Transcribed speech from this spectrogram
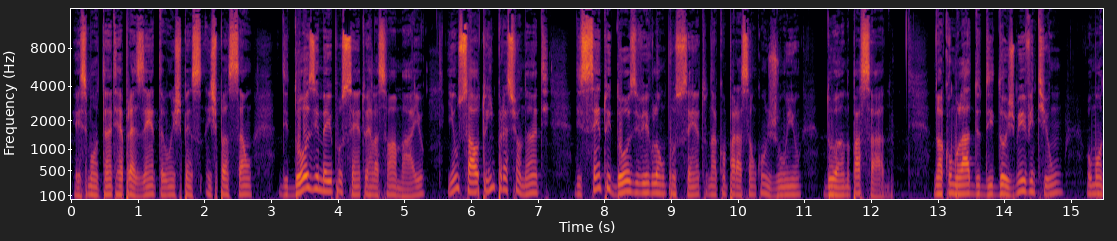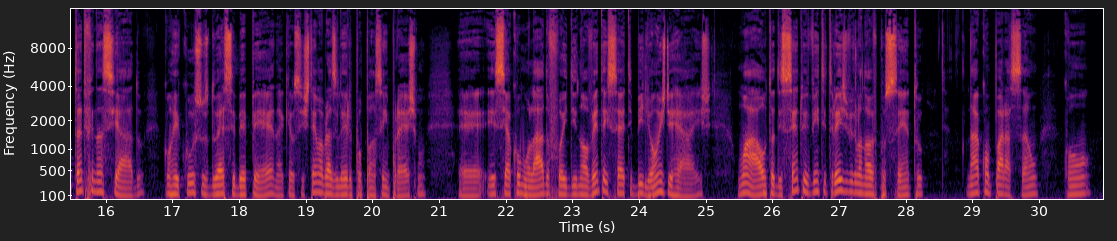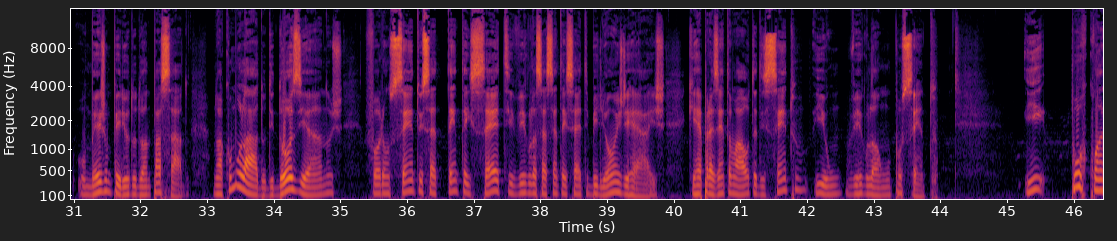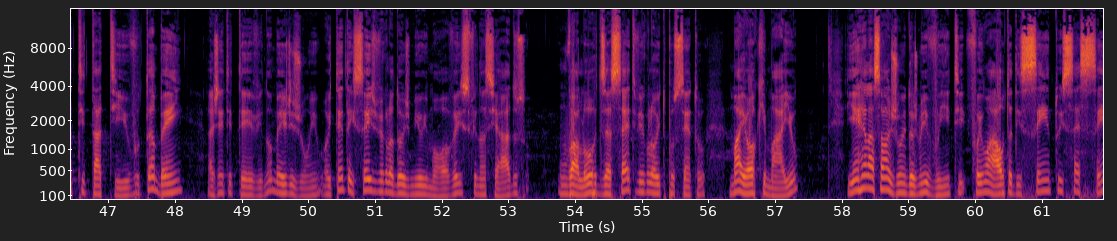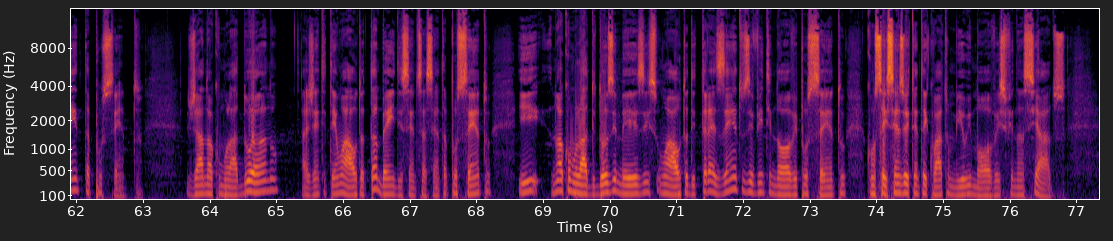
Esse montante representa uma expansão de 12,5% em relação a maio e um salto impressionante de 112,1% na comparação com junho do ano passado. No acumulado de 2021, o montante financiado com recursos do SBPE, né, que é o Sistema Brasileiro de Poupança e Empréstimo, é, esse acumulado foi de 97 bilhões de reais, uma alta de 123,9% na comparação com o mesmo período do ano passado. No acumulado de 12 anos, foram 177,67 bilhões de reais, que representa uma alta de 101,1%. E por quantitativo também a gente teve no mês de junho 86,2 mil imóveis financiados, um valor 17,8% maior que maio. E em relação a junho de 2020, foi uma alta de 160%. Já no acumulado do ano, a gente tem uma alta também de 160% e no acumulado de 12 meses, uma alta de 329%, com 684 mil imóveis financiados.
